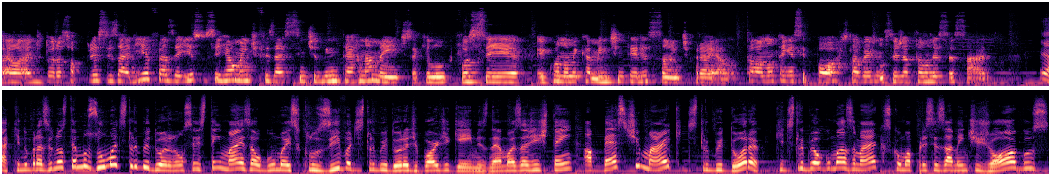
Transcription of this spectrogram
Ela a editora só precisaria fazer isso se realmente fizesse sentido internamente, se aquilo fosse economicamente interessante para ela. Se ela não tem esse porte, talvez não seja tão necessário. É, aqui no Brasil nós temos uma distribuidora, não sei se tem mais alguma exclusiva distribuidora de board games, né? Mas a gente tem a Best Mark distribuidora, que distribui algumas marcas, como a Precisamente Jogos,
